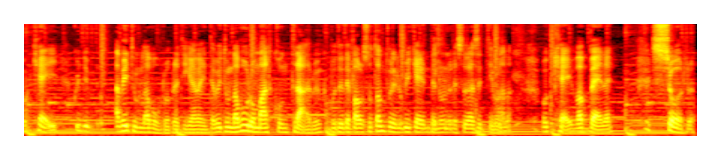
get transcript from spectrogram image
Ok? Quindi avete un lavoro praticamente, avete un lavoro ma al contrario, cui potete farlo soltanto nel weekend e non nel resto della settimana. Ok, va bene. Sure.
